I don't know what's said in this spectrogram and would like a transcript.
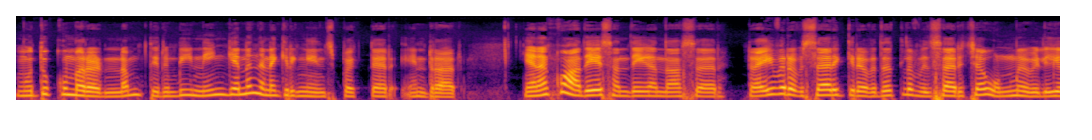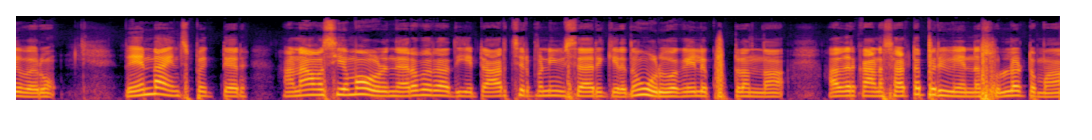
முத்துக்குமரனிடம் திரும்பி நீங்கள் என்ன நினைக்கிறீங்க இன்ஸ்பெக்டர்? என்றார். எனக்கும் அதே சந்தேகம்தான் சார். டிரைவரை விசாரிக்கிற விதத்தில் விசாரித்தா உண்மை வெளியே வரும். வேண்டாம் இன்ஸ்பெக்டர். அனாவசியமாக ஒரு நிரபராதியை டார்ச்சர் பண்ணி விசாரிக்கிறதும் ஒரு வகையில் குற்றம்தான். அதற்கான சட்டப்பிரிவு என்ன சொல்லட்டுமா?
